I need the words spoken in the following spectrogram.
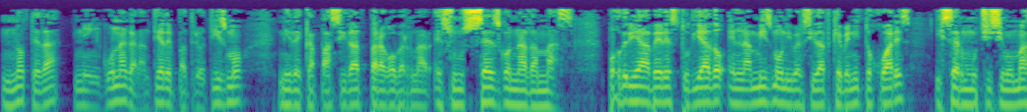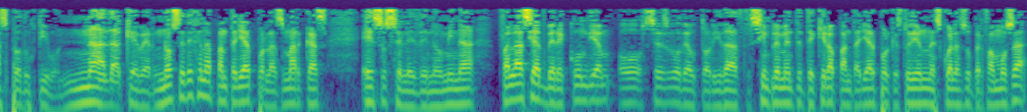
no te da ninguna garantía de patriotismo ni de capacidad para gobernar, es un sesgo nada más. Podría haber estudiado en la misma universidad que Benito Juárez y ser muchísimo más productivo, nada que ver, no se dejen apantallar por las marcas, eso se le denomina falacia ad verecundiam o sesgo de autoridad, simplemente te quiero apantallar porque estudié en una escuela súper famosa,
